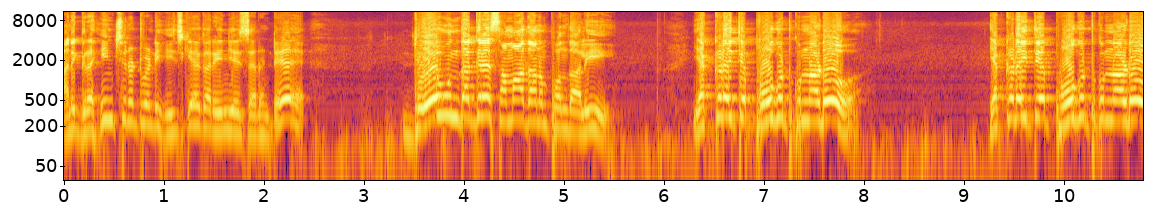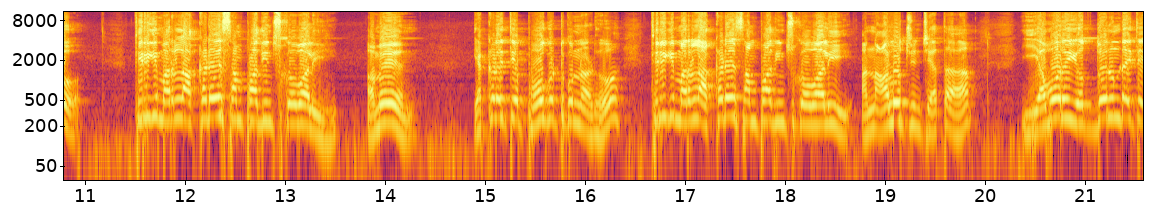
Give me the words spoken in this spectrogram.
అని గ్రహించినటువంటి హిజ్కియా గారు ఏం చేశారంటే దేవుని దగ్గరే సమాధానం పొందాలి. ఎక్కడైతే పోగొట్టుకున్నాడో ఎక్కడైతే పోగొట్టుకున్నాడో తిరిగి మరలా అక్కడే సంపాదించుకోవాలి. అమేన్ ఎక్కడైతే పోగొట్టుకున్నాడో తిరిగి మరలా అక్కడే సంపాదించుకోవాలి అన్న ఆలోచన చేత ఎవరు యుద్ధ నుండి అయితే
